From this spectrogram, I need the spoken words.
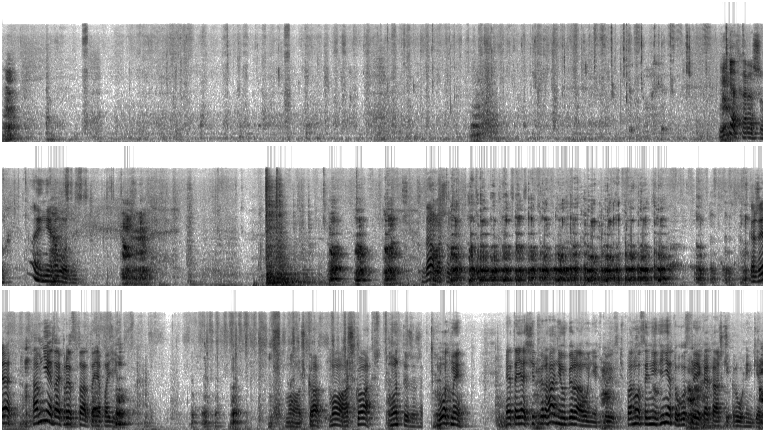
Едят хорошо. Ой, не голодный. Да, Машу? Скажи, а, а мне дай пресс-старт, а я поем. Машка, Машка, вот ты же. Вот мы это я с четверга не убирал у них. То есть поноса нигде нету, густые какашки кругленькие.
